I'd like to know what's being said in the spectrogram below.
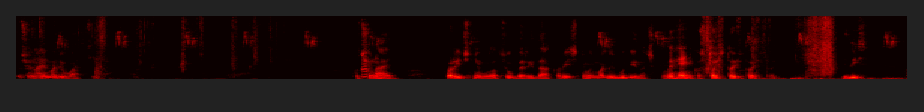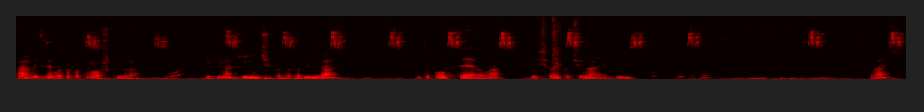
Починай малювати, Починай. Коричневу, оцю бери, да, коричневу і малюй будиночки. Легенько, стой, стой, стой, стой. Дивись, фарби треба тако трошки брати. Тільки на кінчик, отако диві раз. І тако обтерла. І все, і починаєш, дивись. Бач?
